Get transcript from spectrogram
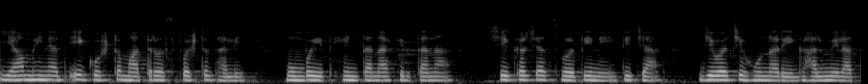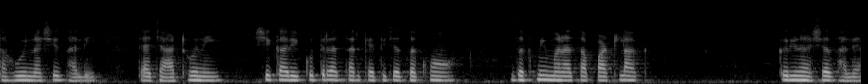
या महिन्यात एक गोष्ट मात्र स्पष्ट झाली. मुंबईत हिंडताना फिरताना शेखरच्या स्मृतीने तिच्या जीवाची होणारी घालमेल आता होईनाशी झाली. त्याच्या आठवणी शिकारी कुत्र्यासारख्या तिच्या जखमा जखमी मनाचा पाठलाग करीनाशा झाल्या.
